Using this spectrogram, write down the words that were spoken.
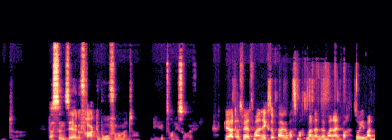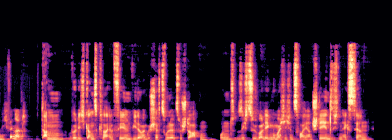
Und äh, das sind sehr gefragte Berufe momentan. Die gibt's auch nicht so häufig. Ja, das wäre jetzt meine nächste Frage. Was macht man dann, wenn man einfach so jemanden nicht findet? Dann würde ich ganz klar empfehlen, wieder beim Geschäftsmodell zu starten und sich zu überlegen, wo möchte ich in zwei Jahren stehen, sich einen externen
